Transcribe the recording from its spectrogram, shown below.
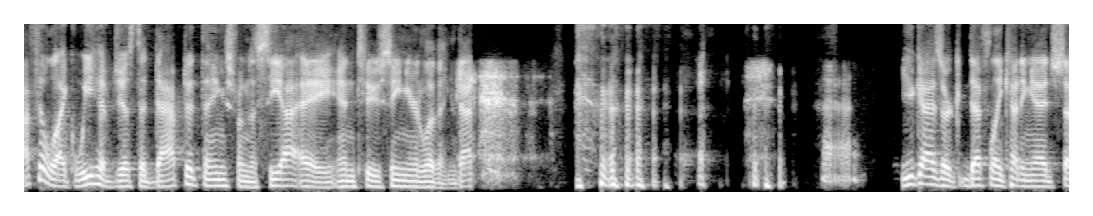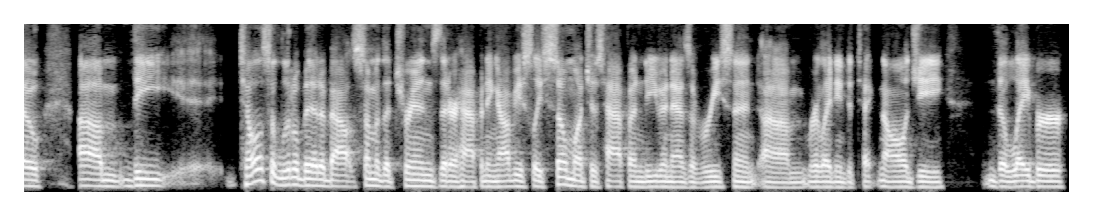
I feel like we have just adapted things from the CIA into senior living. That you guys are definitely cutting edge. So, um, the tell us a little bit about some of the trends that are happening. Obviously, so much has happened, even as of recent, um, relating to technology, the labor.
